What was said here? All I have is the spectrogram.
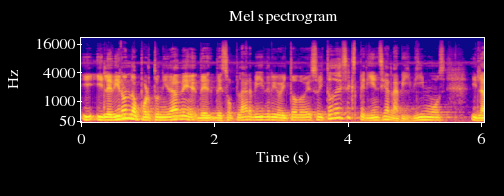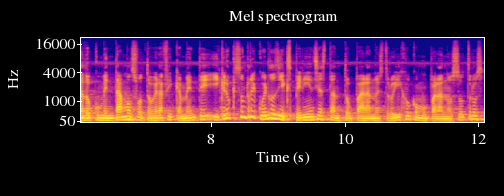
y, le dieron la oportunidad de, soplar vidrio y todo eso. Y toda esa experiencia la vivimos y la documentamos fotográficamente. Y creo que son recuerdos y experiencias tanto para nuestro hijo como para nosotros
